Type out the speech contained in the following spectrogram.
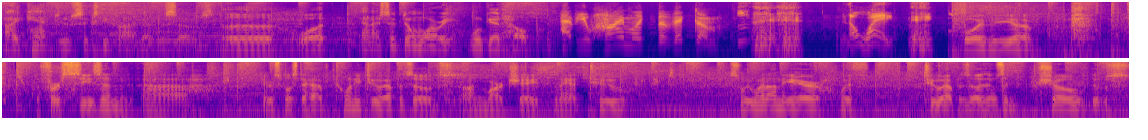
I can't do 65 episodes. Uh, what? And I said, Don't worry, we'll get help. Have you Heimlich the victim? no way. Boy, the uh, the first season, uh, they were supposed to have 22 episodes on March 8th, and they had two. So we went on the air with two episodes. It was a show that was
